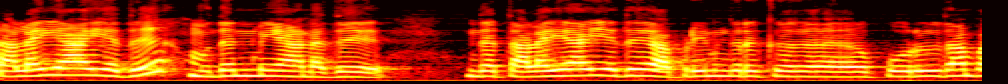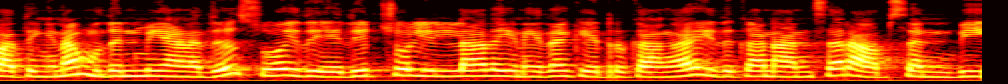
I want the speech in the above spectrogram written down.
தலையாயது முதன்மையானது. இந்த தலையாயது அப்படிங்கிறக்கு பொருள் தான் பார்த்தீங்கன்னா முதன்மையானது. ஸோ இது எதிர்ச்சொல் இல்லாத இணை தான் கேட்டிருக்காங்க. இதுக்கான ஆன்சர் ஆப்ஷன் பி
